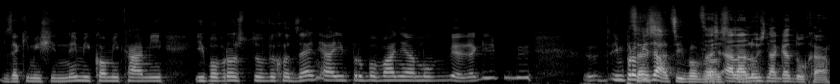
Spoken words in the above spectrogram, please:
z jakimiś innymi komikami i po prostu wychodzenia i próbowania mu, wiesz, jakiejś y, y, improwizacji po prostu. Coś ala luźna gaducha.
